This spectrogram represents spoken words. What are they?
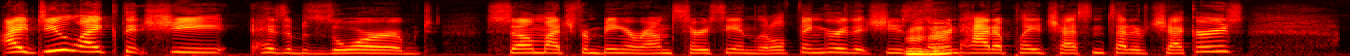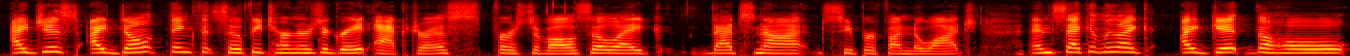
I do like that she has absorbed so much from being around Cersei and Littlefinger that she's Mm-hmm. learned how to play chess instead of checkers. I just I don't think that Sophie Turner's a great actress. First of all, so like that's not super fun to watch. And secondly, like I get the whole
